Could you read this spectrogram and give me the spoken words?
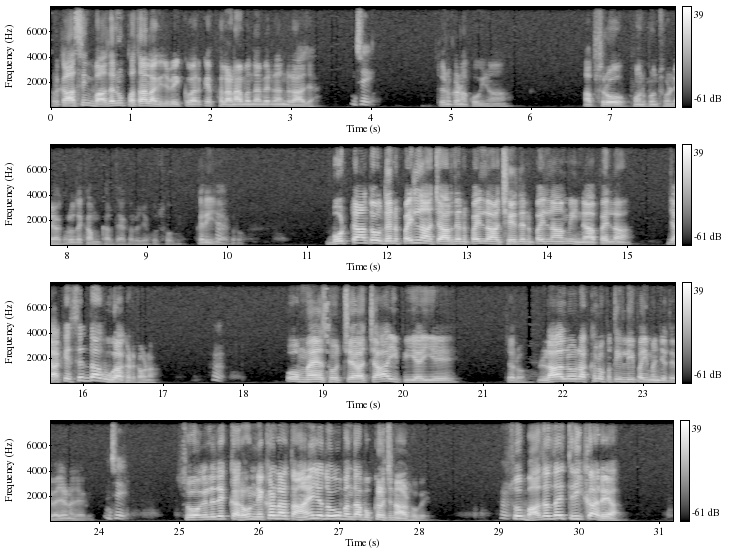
ਪ੍ਰਕਾਸ਼ ਸਿੰਘ ਬਾਦਲ ਨੂੰ ਪਤਾ ਲੱਗ ਜਾਵੇ ਇੱਕ ਵਾਰ ਕਿ ਫਲਾਣਾ ਬੰਦਾ ਮੇਰੇ ਨਾਲ ਨਾਰਾਜ਼ ਹੈ ਜੀ। ਤੇ ਉਹਨੂੰ ਕਹਣਾ ਕੋਈ ਨਾ। ਅਫਸਰੋ ਫੋਨ ਫੋਨ ਸੁਣ ਲਿਆ ਕਰੋ ਤੇ ਕੰਮ ਕਰ ਦਿਆ ਕਰੋ ਜੇ ਕੁਝ ਹੋਵੇ ਕਰੀ ਜਾਇਆ ਕਰੋ। ਵੋਟਾਂ ਤੋਂ ਦਿਨ ਪਹਿਲਾਂ 4 ਦਿਨ ਪਹਿਲਾਂ 6 ਦਿਨ ਪਹਿਲਾਂ ਮਹੀਨਾ ਪਹਿਲਾਂ ਜਾ ਕੇ ਸਿੱਧਾ ਬੂਹਾ ਖੜਕਾਉਣਾ। ਉਹ ਮੈਂ ਸੋਚਿਆ ਚਾਹ ਹੀ ਪੀ ਆਈਏ ਚਲੋ ਲਾ ਲਓ ਰੱਖ ਲਓ ਪਤੀਲੀ ਪਾਈ ਮੰਜੇ ਤੇ ਬਹਿ ਜਾਣਾ ਜਾ ਕੇ। ਜੀ। ਸੋ ਅਗਲੇ ਦੇ ਘਰੋਂ ਨਿਕਲਣਾ ਤਾਂ ਹੈ ਜਦੋਂ ਉਹ ਬੰਦਾ ਬੁੱਕਲ ਚ ਨਾਲ ਹੋਵੇ। ਸੋ ਬਾਦਲ ਦਾ ਇਹ ਤਰੀਕਾ ਰਿਹਾ।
